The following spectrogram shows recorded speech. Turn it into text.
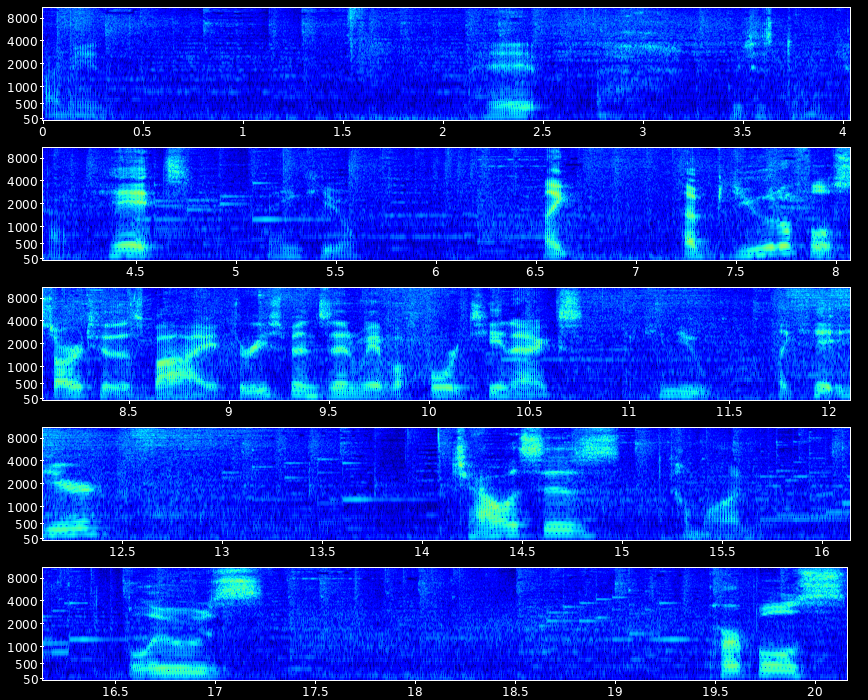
I mean, hit. We just don't count hit. Thank you. Like, a beautiful start to this buy. Three spins in, we have a 14x. Can you, like, hit here? Chalices? Come on. Blues. Purples.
